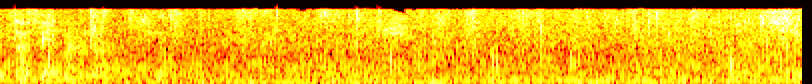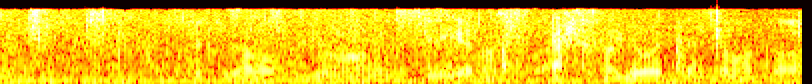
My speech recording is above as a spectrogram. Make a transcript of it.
¿Estás filmando? Sí. Te sigo a vos, Mario. No, no me sigue, no se Donde vos estés estamos todos.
